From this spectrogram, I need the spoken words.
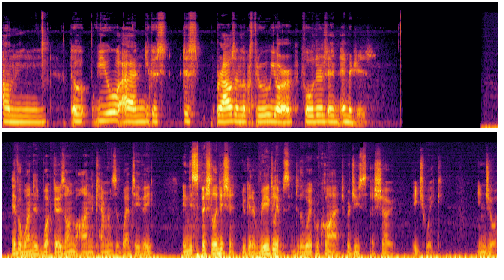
um, the view and you can just browse and look through your folders and images. Ever wondered what goes on behind the cameras of WAB TV? In this special edition, you'll get a rear glimpse into the work required to produce a show each week. Enjoy.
